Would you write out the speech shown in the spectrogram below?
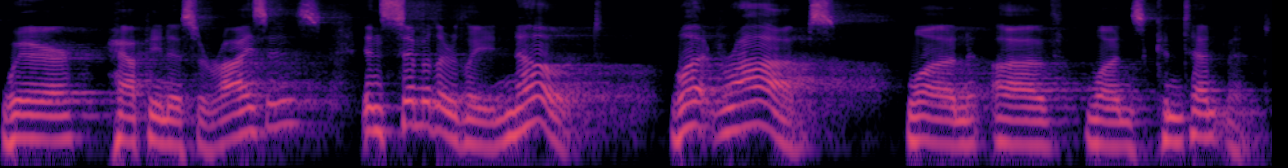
where happiness arises, and similarly, note what robs one of one's contentment.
